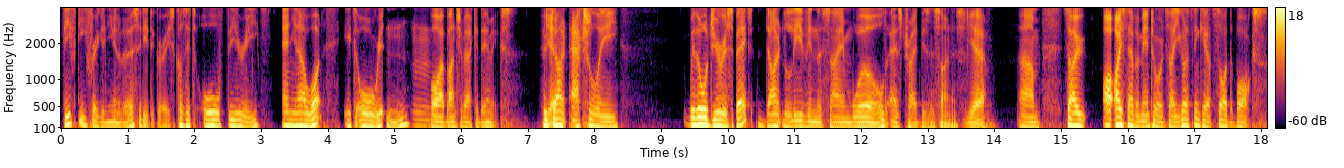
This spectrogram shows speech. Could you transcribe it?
fifty friggin' university degrees because it's all theory, and you know what? It's all written Mm. by a bunch of academics who Yeah. don't actually, with all due respect, don't live in the same world as trade business owners. Yeah. Um, so I, I used to have a mentor who'd say, you got to think outside the box.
